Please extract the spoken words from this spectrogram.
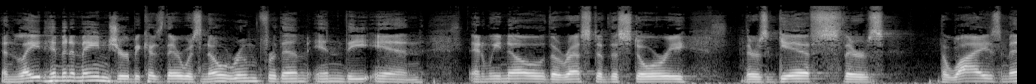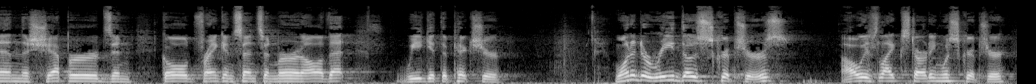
and laid him in a manger because there was no room for them in the inn. And we know the rest of the story. There's gifts, there's the wise men, the shepherds, and gold, frankincense, and myrrh, and all of that. We get the picture. Wanted to read those scriptures. I always like starting with scripture.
